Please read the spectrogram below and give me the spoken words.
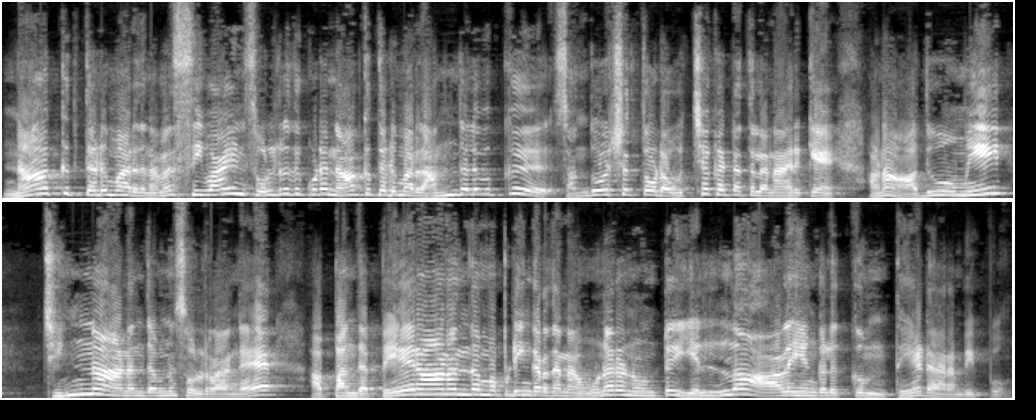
நாக்கு தடுமாறுது. நம்ம சிவாயின்னு சொல்றது கூட நாக்கு தடுமாறுது. அந்த அளவுக்கு சந்தோஷத்தோட உச்சக்கட்டத்தில் நான் இருக்கேன். ஆனால் அதுவுமே சின்ன ஆனந்தம்னு சொல்றாங்க. அப்ப அந்த பேரானந்தம் அப்படிங்கிறத நான் உணரணுன்ட்டு எல்லா ஆலயங்களுக்கும் தேட ஆரம்பிப்போம்.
